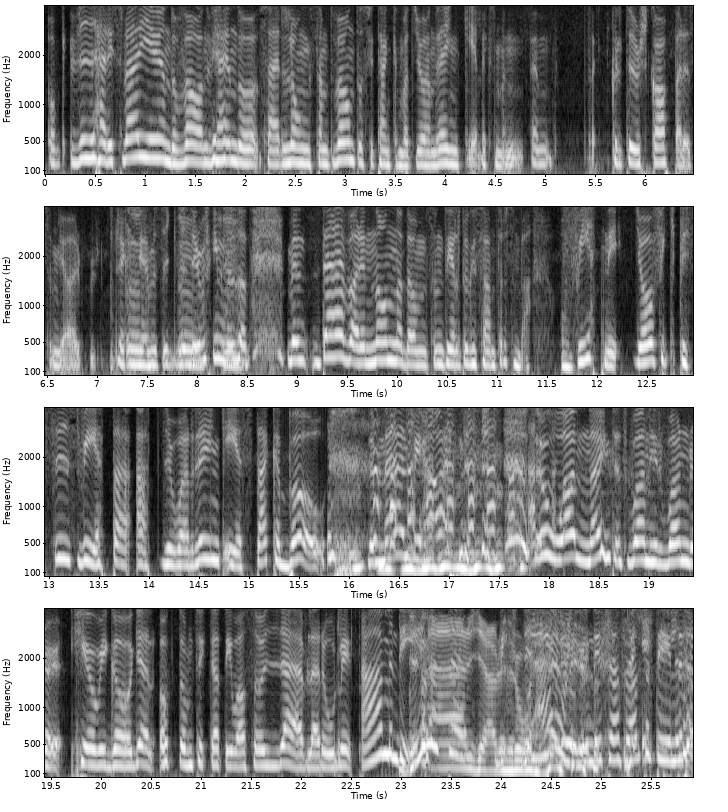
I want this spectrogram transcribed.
och vi här i Sverige är ju ändå van, vi har ändå så här långsamt vant oss vid tanken på att Johan Renck är liksom en, en kulturskapare som gör regisserar Mm, musikvideor mm, och filmer. mm. Så att, men där var det någon av dem som deltog i samtalet som bara, och vet ni, jag fick precis veta att Johan Renck är Stakka Bo, the man behind the one 90s one hit wonder, here we go again. Och de tyckte att det var så jävla roligt. Ja, men det är Det lite... är jävligt roligt. Det är roligt, men det är framförallt Det är att det är lite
